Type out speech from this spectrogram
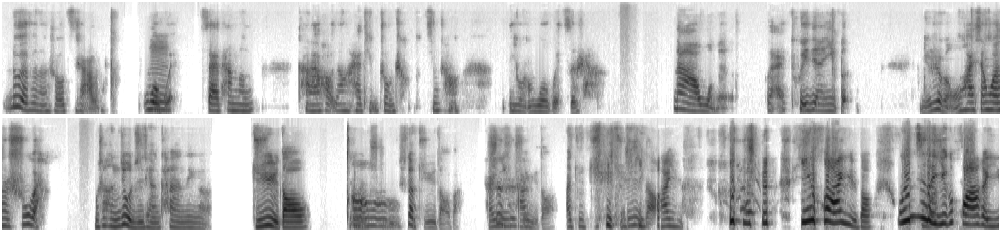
六月份的时候自杀了吗？卧轨，在他们看来好像还挺正常的，经常有人卧轨自杀。那我们来推荐一本。与日本文化相关的书吧，我是很久之前看的那个《菊与刀》这本书，是叫《菊与刀》吧？还是《樱花雨刀》啊？就 《菊与刀》。花与樱花雨刀，我就记得一个花和一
